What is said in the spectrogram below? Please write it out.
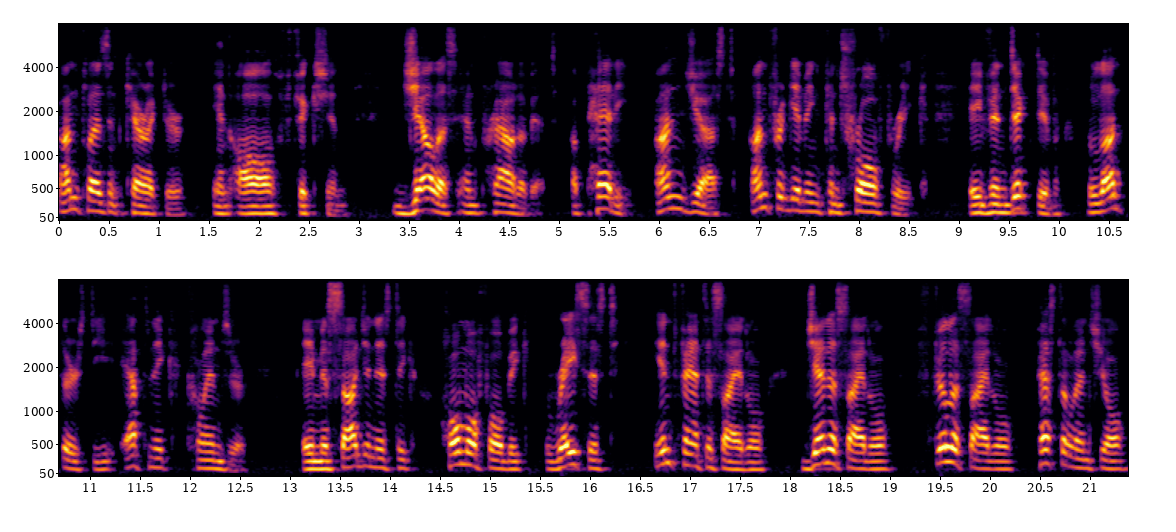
unpleasant character in all fiction, jealous and proud of it, a petty, unjust, unforgiving control freak, a vindictive, bloodthirsty ethnic cleanser, a misogynistic, homophobic, racist, infanticidal, genocidal, filicidal, pestilential,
